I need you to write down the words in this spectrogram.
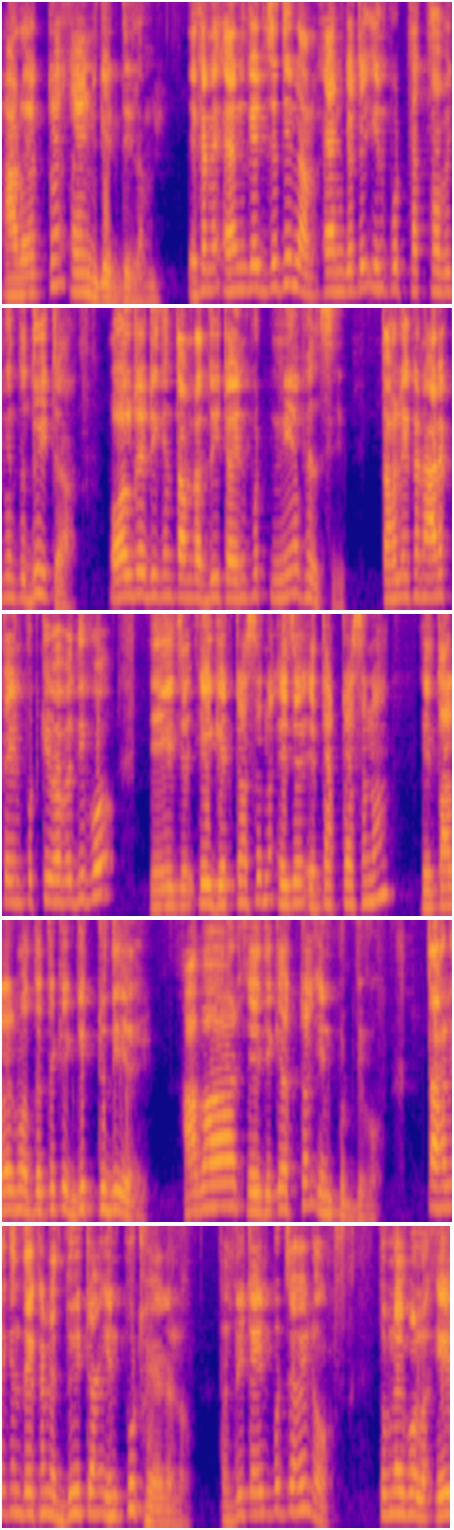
আরও একটা অ্যান্ড গেট দিলাম। এখানে অ্যান্ড গেট যে দিলাম অ্যান্ড গেটে ইনপুট থাকতে হবে কিন্তু দুইটা। অলরেডি কিন্তু আমরা দুইটা ইনপুট নিয়ে ফেলছি। তাহলে এখানে আরেকটা ইনপুট কীভাবে দিব? এই যে এই গেটটা আছে না, এই যে এই তারটা আছে না, এই তারের মধ্যে থেকে গিট্টু দিয়ে আবার এইদিকে একটা ইনপুট দিব। তাহলে কিন্তু এখানে দুইটা ইনপুট হয়ে গেল। তো দুইটা ইনপুট যে হইল, তোমরাই বলো, এই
